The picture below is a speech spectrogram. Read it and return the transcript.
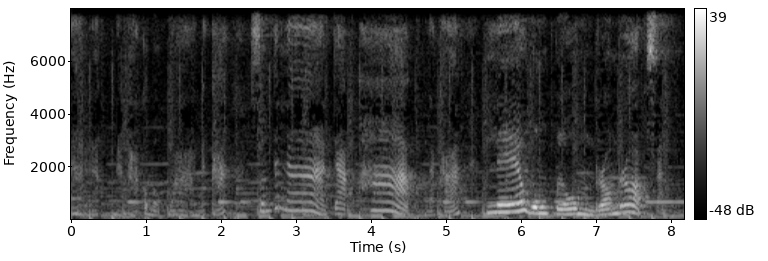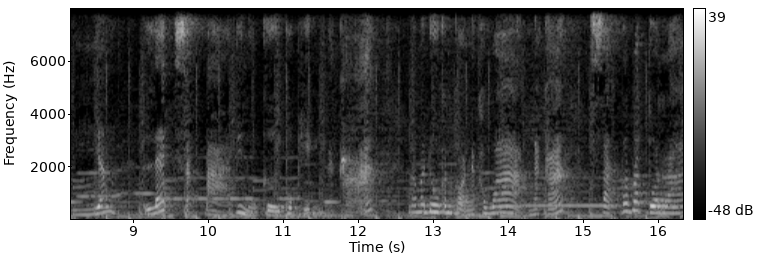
น่ารักนะคะก็บอกว่านะคะ สนทนาจากภาพนะคะ แล้ววงกลมร้อมรอบสัตว์เลี้ยงและสัตว์ป่าที่หนูเคยพบเห็นนะคะ เรามาดูกันก่อนนะคะว่านะคะ สัตว์รอบๆตัวเรา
